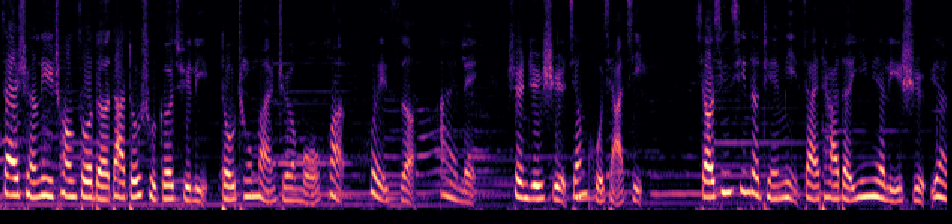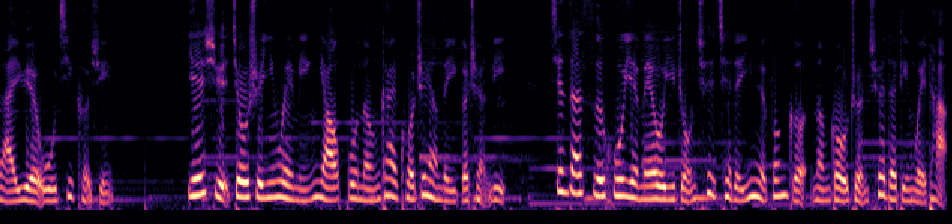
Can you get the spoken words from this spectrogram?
在陈粒创作的大多数歌曲里，都充满着魔幻、晦涩、暧昧，甚至是江湖侠气。小清新的甜蜜，在他的音乐里是越来越无迹可寻。也许就是因为民谣不能概括这样的一个陈粒，现在似乎也没有一种确切的音乐风格能够准确的定位他。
